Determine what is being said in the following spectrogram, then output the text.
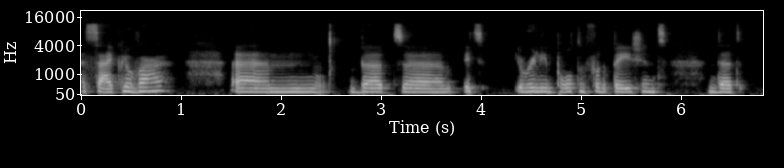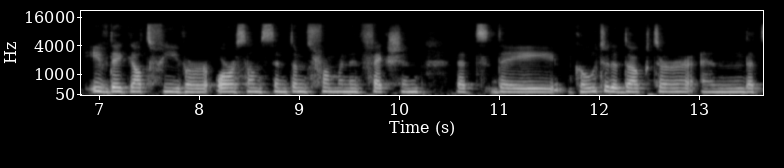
acyclovir. Um, but uh, it's really important for the patient that if they got fever or some symptoms from an infection, that they go to the doctor and that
